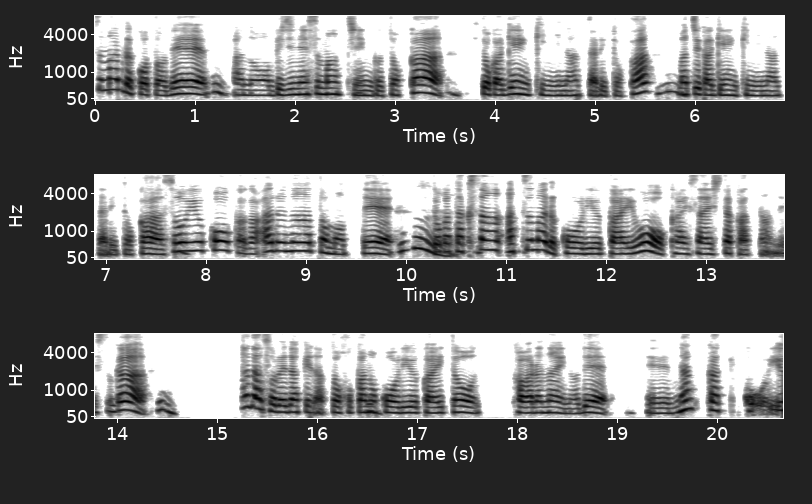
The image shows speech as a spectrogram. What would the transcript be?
集まることで、うん、あの、ビジネスマッチングとか、人が元気になったりとか、街が元気になったりとか、そういう効果があるなと思って、人がたくさん集まる交流会を開催したかったんですが、ただそれだけだと他の交流会と変わらないので、えー、なんかこうい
